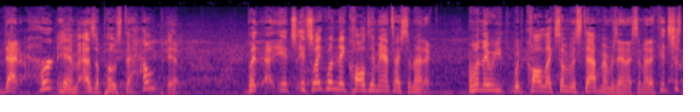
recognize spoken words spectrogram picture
that hurt him as opposed to help him. But uh, it's it's like when they called him anti-Semitic, and when they would call like some of his staff members anti-Semitic. It's just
